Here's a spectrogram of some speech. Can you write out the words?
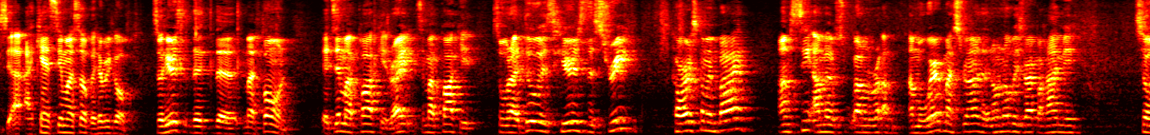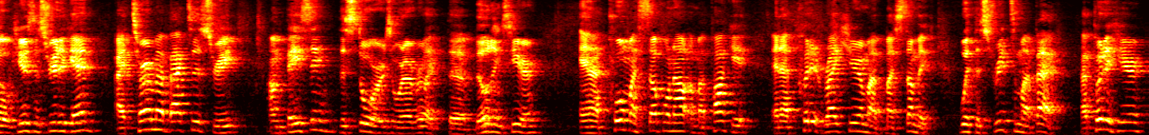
See, I, I can't see myself, but here we go. So here's the, the my phone. It's in my pocket, right? It's in my pocket. So what I do is, here's the street, cars coming by. I'm seeing, I'm, I'm, I'm aware of my surroundings. I don't know nobody's right behind me. So here's the street again. I turn my back to the street. I'm facing the stores or whatever, like the buildings here. And I pull my cell phone out of my pocket and I put it right here in my, my stomach with the street to my back. I put it here,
